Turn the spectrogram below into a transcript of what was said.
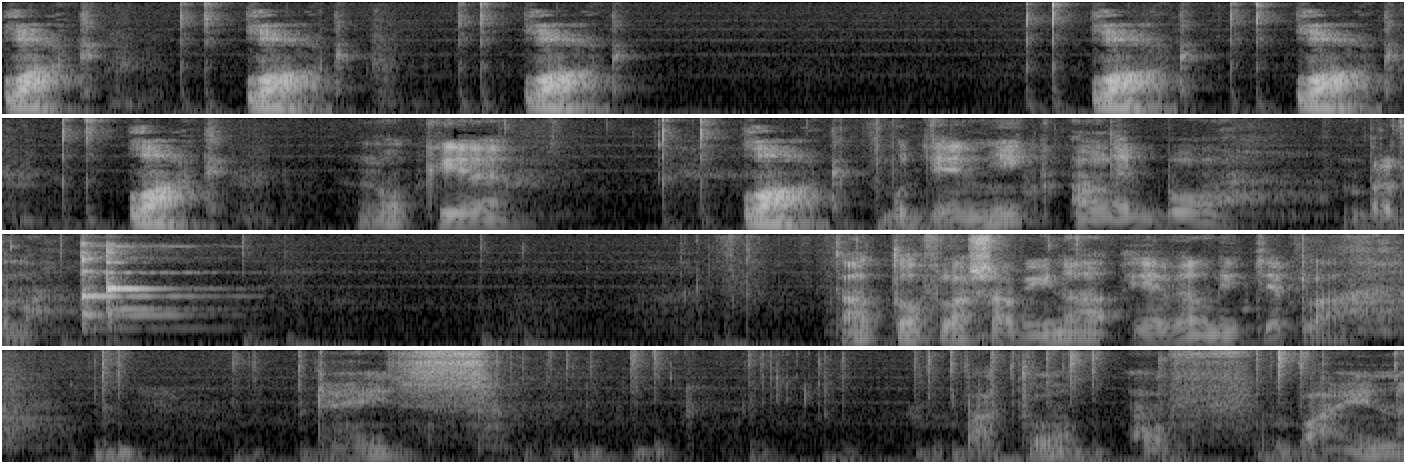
lock, log, log, log, log, lock, Luk je log, buď denník alebo brvno. Táto fľaša vína je veľmi teplá. This bottle of wine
